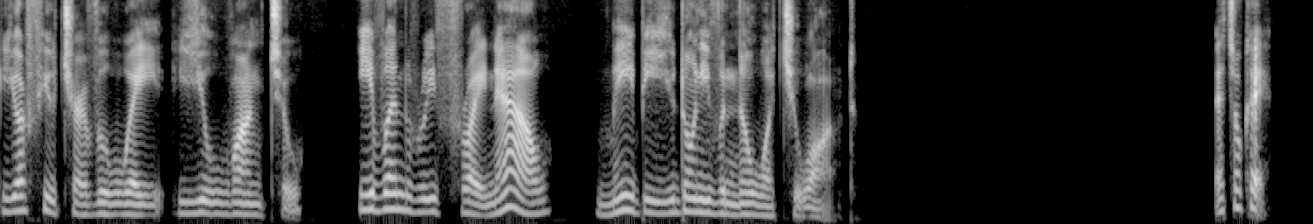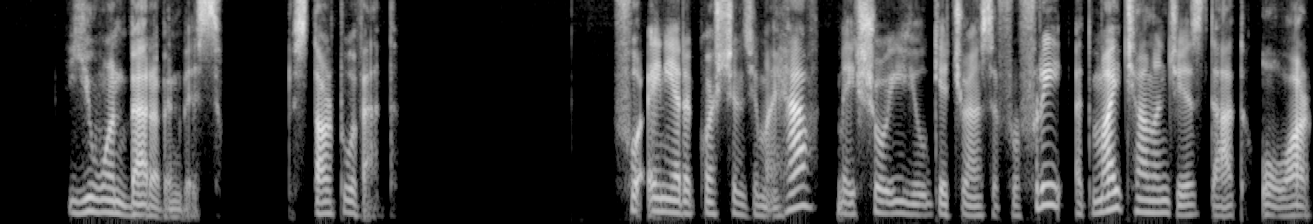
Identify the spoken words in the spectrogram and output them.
your future the way you want to. Even if right now, maybe you don't even know what you want. It's okay. You want better than this. Start with that. For any other questions you might have, make sure you get your answer for free at mychallenges.org.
